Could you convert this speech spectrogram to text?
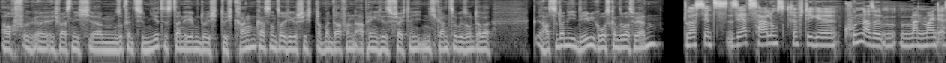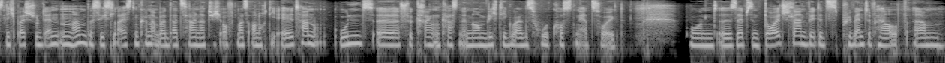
auch, äh, ich weiß nicht, ähm, subventioniert ist dann eben durch, durch Krankenkassen und solche Geschichten, ob man davon abhängig ist, vielleicht nicht ganz so gesund, aber hast du da eine Idee, wie groß kann sowas werden? Du hast jetzt sehr zahlungskräftige Kunden. Also man meint erst nicht bei Studenten, ne, dass sie es leisten können, aber da zahlen natürlich oftmals auch noch die Eltern und äh, für Krankenkassen enorm wichtig, weil es hohe Kosten erzeugt. Und äh, selbst in Deutschland wird jetzt Preventive Health ähm,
